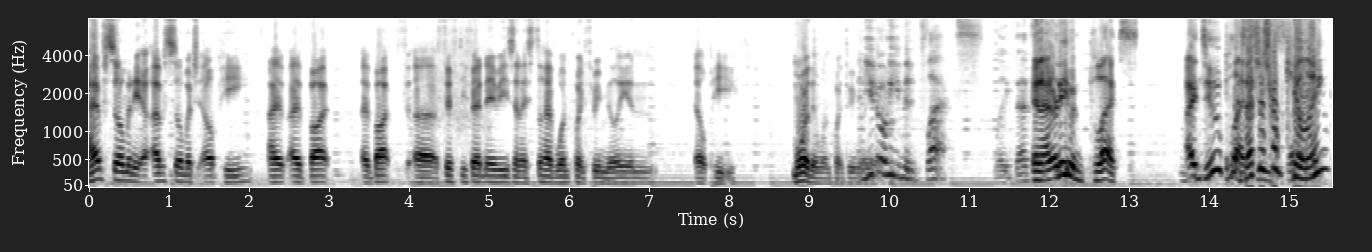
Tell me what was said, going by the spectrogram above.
I have so many. I have so much LP. I've I've bought I bought uh, 50 Fed Navies and I still have 1.3 million LP, more than 1.3 million. And you don't even plex. Like that's. And I don't even plex. I do plex. Is that just from so- killing?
